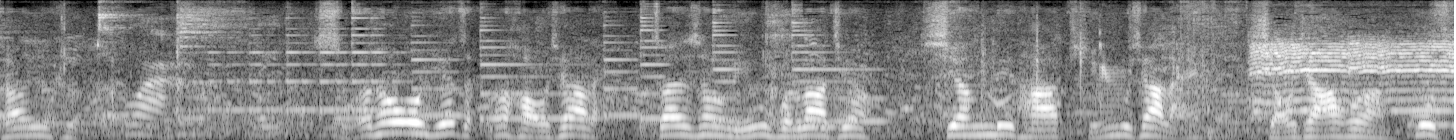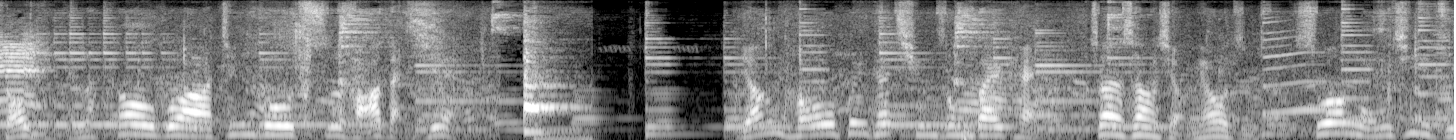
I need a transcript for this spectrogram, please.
上一颗，哇，舌头也整个薅下来，沾上灵魂辣酱，香的它停不下来。小家伙又调皮了，倒挂金钩吃法展现。羊头被他轻松掰开，蘸上小尿汁，双龙戏珠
